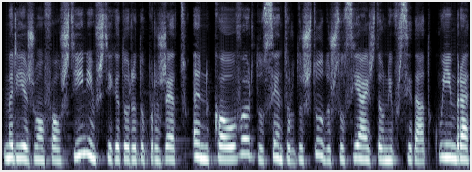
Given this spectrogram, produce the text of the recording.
Maria João Faustino, investigadora do projeto Uncover, do Centro de Estudos Sociais da Universidade de Coimbra,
